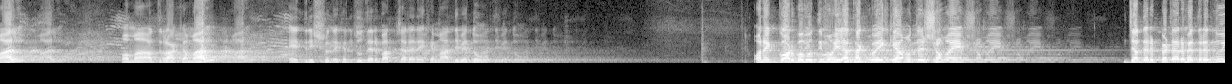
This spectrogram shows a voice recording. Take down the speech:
মাল, ওমা আদ্রা কামাল এই দৃশ্য দেখে দুধের বাচ্চারে রেখে মা দিবে দৌড়। অনেক গর্ভবতী মহিলা থাকবে এই কেয়ামতের সময়ে। যাদের পেটের ভেতরে দুই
